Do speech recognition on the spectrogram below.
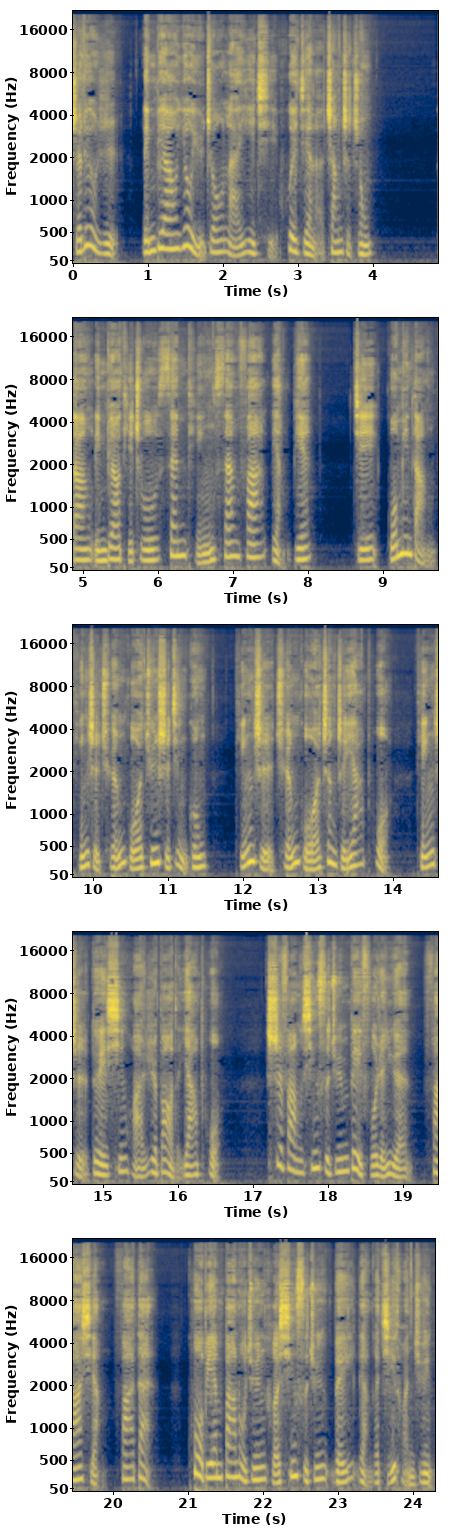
十六日，林彪又与周恩来一起会见了张治中。当林彪提出“三停三发两边”，即国民党停止全国军事进攻、停止全国政治压迫、停止对新华日报的压迫、释放新四军被俘人员、发饷发弹、扩编八路军和新四军为两个集团军，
